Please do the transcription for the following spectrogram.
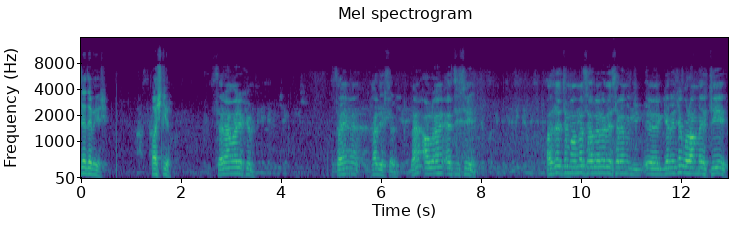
Dede Büyür. Başlıyor. Selamünaleyküm. Sayın kardeşlerim, ben Allah'ın elçisiyim. Hz. Muhammed sallallahu aleyhi ve sellem e, gelecek olan Mehdi'yi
